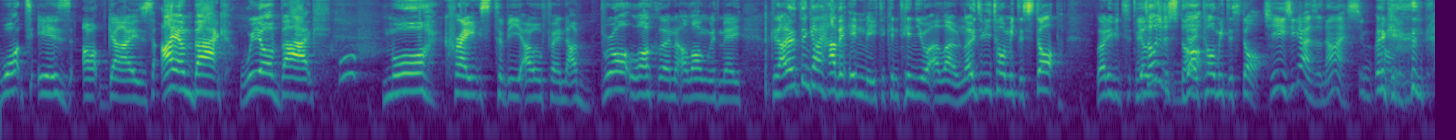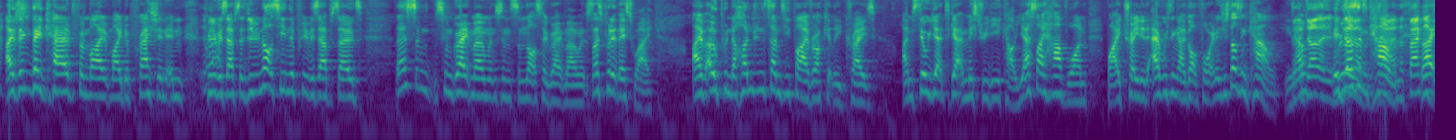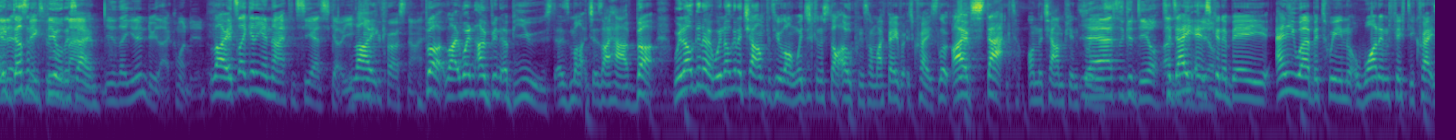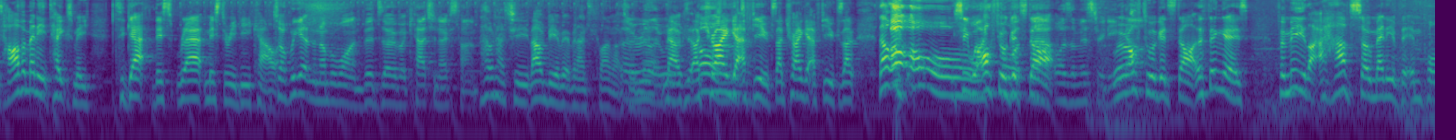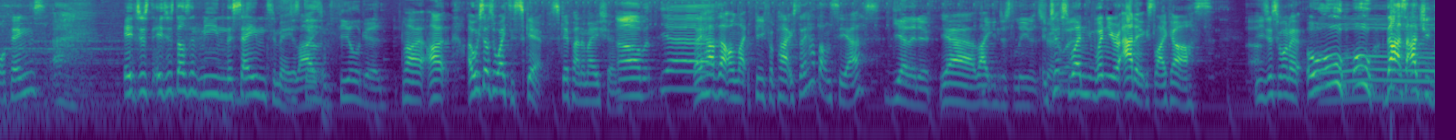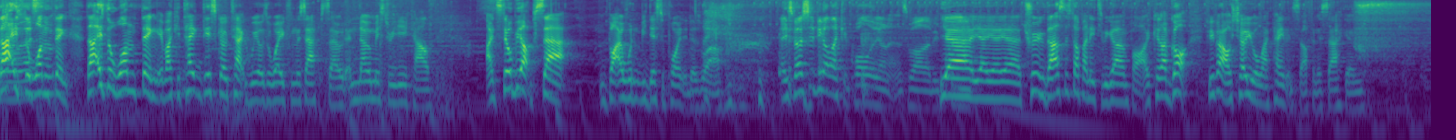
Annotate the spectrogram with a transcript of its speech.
What is up, guys? I am back. We are back. More crates to be opened. I've brought Lachlan along with me because I don't think I have it in me to continue it alone. Loads of you told me to stop. Loads of you. They told you to stop? They told me to stop. Jeez, you guys are nice. I think they cared for my, my depression in previous episodes. If you've not seen the previous episodes, there's some, some great moments and some not so great moments. Let's put it this way. I've opened 175 Rocket League crates. I'm still yet to get a mystery decal. Yes, I have one, but I traded everything I got for it, and it just doesn't count. You know, It, does, it, it really doesn't count. And the fact like it it doesn't feel the little same. You, like, you didn't do that. Come on, dude. Like- it's like getting a knife in CS:GO. You like keep your first knife. But like when I've been abused as much as I have, but we're not gonna we're not gonna chat on for too long. We're just gonna start opening some of my favourite crates. Look, I have stacked on the champion threes. yeah, it's a good deal. That's Today good it's deal. going to be anywhere between 1 and 50 crates, however many it takes me to get this rare mystery decal. So if we get in the number one, vid's over. Catch you next time. that would actually, that would be a bit of an anticlimax, oh, wouldn't really it? No, because I'd Oh, try and get a few, because I'd try and get a few, because I, that was, Oh, oh! oh see, we're I off to a good start. That was a mystery decal. we're off to a good start. The thing is, for me, like, I have so many of the import things, it just, it just doesn't mean the same to me. Just like, doesn't feel good. like, I, I wish there was a way to skip, skip animation. Oh, but yeah. they have that on, like, FIFA packs. Do they have that on CS? Yeah, they do. Yeah, You like, can just leave it straight just away. when when you're addicts like us, uh, you just want to. Oh, oh, oh! That's actually that is the one the- thing. That is the one thing. If I could take discotheque wheels away from this episode and no mystery decal, I'd still be upset, but I wouldn't be disappointed as well. Especially if you got like a quality on it as well. That'd be yeah, yeah, yeah, yeah. True. That's the stuff I need to be going for. Because I've got. To be fair, I'll show you all my paint and stuff in a second.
